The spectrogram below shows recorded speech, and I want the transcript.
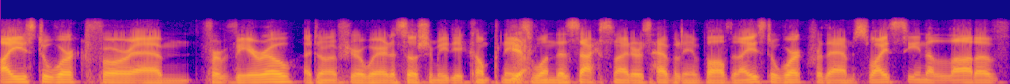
I used to work for um, for Vero. I don't know if you're aware, the social media company yeah. is one that Zack Snyder is heavily involved in. I used to work for them, so I've seen a lot of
